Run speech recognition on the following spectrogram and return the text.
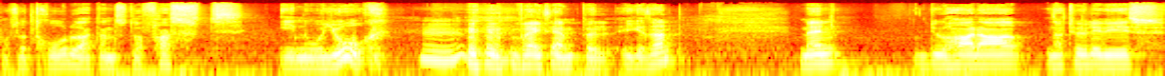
og så tror du at den står fast i noe jord. For eksempel. Ikke sant? Men du har da naturligvis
